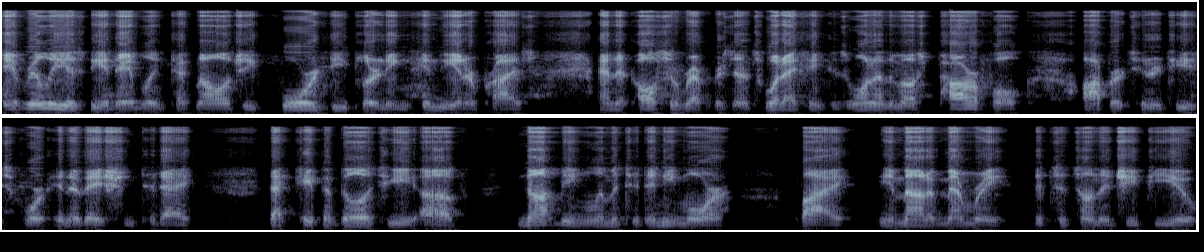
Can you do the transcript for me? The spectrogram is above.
It really is the enabling technology for deep learning in the enterprise and it also represents what I think is one of the most powerful opportunities for innovation today. That capability of not being limited anymore by the amount of memory that sits on the GPU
